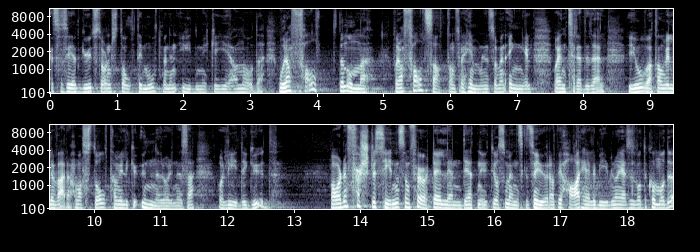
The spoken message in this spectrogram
skal si at Gud står den stolte imot, men den ydmyke gir han nåde. Hvor han falt den onde? Hvor han falt Satan fra himmelen som en engel og en tredjedel? Jo, at han ville være, han var stolt, han ville ikke underordne seg og lyde Gud. Hva var den første synden som førte elendigheten ut i oss mennesker, som gjør at vi har hele Bibelen og Jesus måtte komme og dø?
